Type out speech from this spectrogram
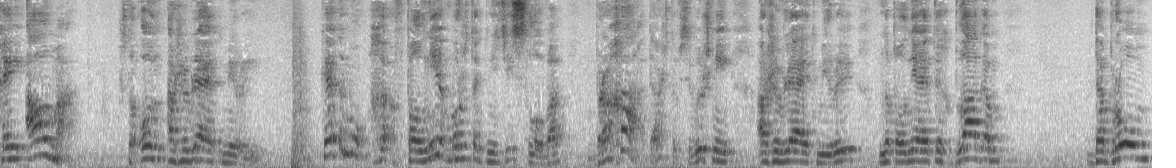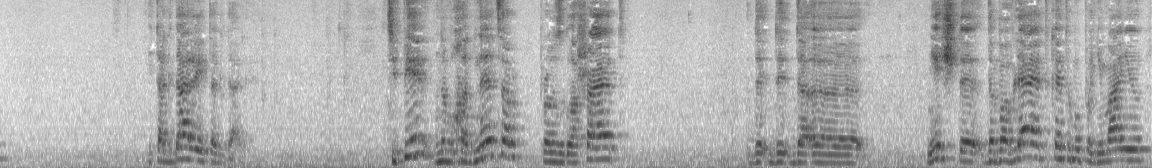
Хей Алма, что он оживляет миры, к этому вполне может отнестись слово браха, да, что Всевышний оживляет миры, наполняет их благом, добром и так далее, и так далее. Теперь Навуходнецар провозглашает д, д, д, э, нечто, добавляет к этому пониманию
